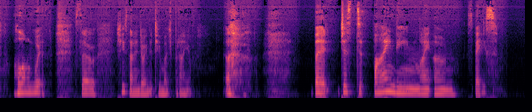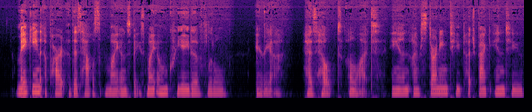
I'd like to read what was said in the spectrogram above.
along with. So she's not enjoying it too much, but I am. Uh, but just finding my own space, making a part of this house my own space, my own creative little area has helped a lot. And I'm starting to touch back into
